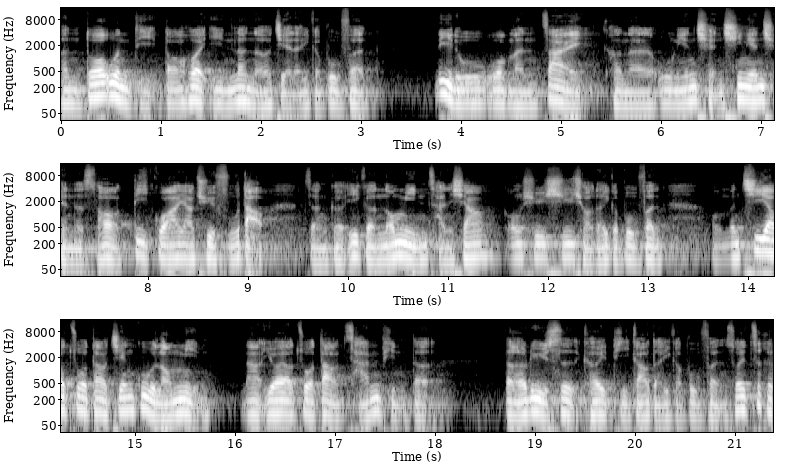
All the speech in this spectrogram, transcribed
很多问题都会迎刃而解的一个部分。例如，我们在可能五年前、七年前的时候，地瓜要去辅导整个一个农民产销供需需求的一个部分。我们既要做到兼顾农民，那又要做到产品的得率是可以提高的一个部分，所以这个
